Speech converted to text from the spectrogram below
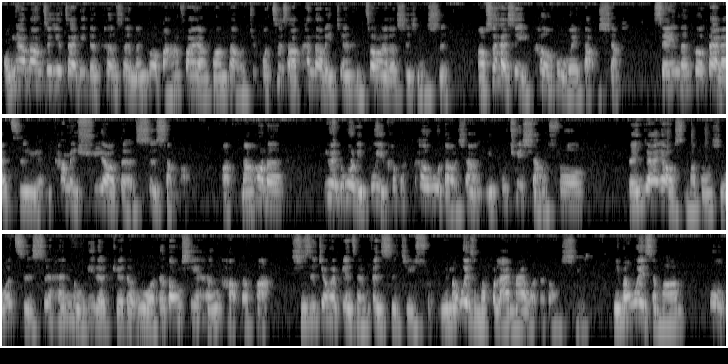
我们要让这些在地的特色能够把它发扬光大。我我至少看到了一件很重要的事情是，老师还是以客户为导向，谁能够带来资源，他们需要的是什么啊？然后呢，因为如果你不以客户客户导向，你不去想说人家要什么东西，我只是很努力的觉得我的东西很好的话，其实就会变成愤世嫉俗。你们为什么不来买我的东西？你们为什么？不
